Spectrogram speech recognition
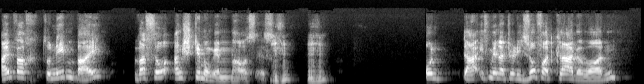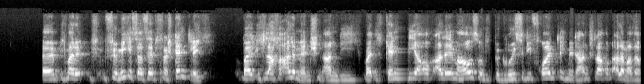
einfach so nebenbei, was so an Stimmung im Haus ist. Mhm, mh. Und da ist mir natürlich sofort klar geworden, ich meine, für mich ist das selbstverständlich, weil ich lache alle Menschen an, die, weil ich kenne die ja auch alle im Haus und ich begrüße die freundlich mit Handschlag und allem. Also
